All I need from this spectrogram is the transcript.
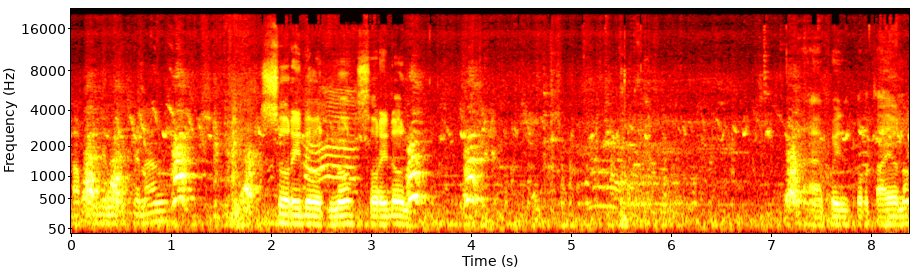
mo siya ng Soridon, no? Soridon. Ah, point 4 tayo, no?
